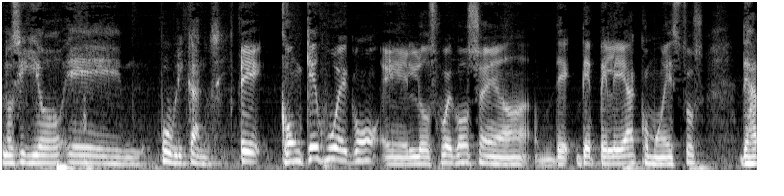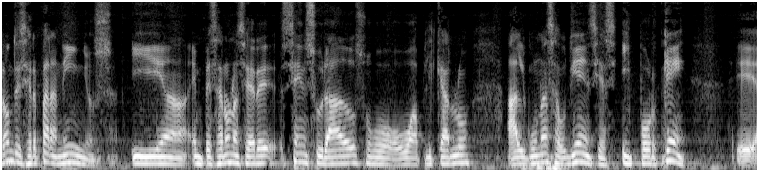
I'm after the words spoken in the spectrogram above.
no siguió eh, publicándose. Eh, ¿Con qué juego eh, los juegos eh, de, pelea como estos dejaron de ser para niños y ah, empezaron a ser eh, censurados o aplicarlo a algunas audiencias? ¿Y por qué? Eh,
